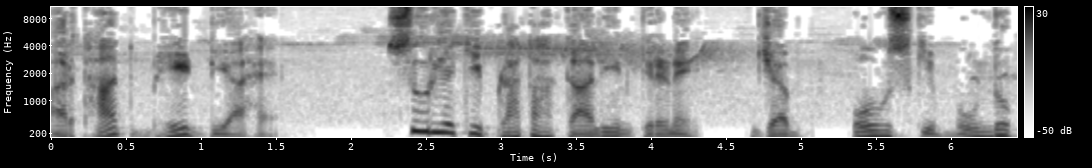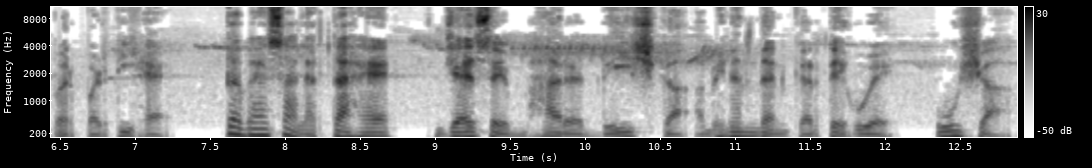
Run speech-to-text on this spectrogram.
अर्थात भेंट दिया है। सूर्य की प्रातःकालीन किरणें जब ओस की बूंदों पर पड़ती है तब ऐसा लगता है जैसे भारत देश का अभिनंदन करते हुए उषा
